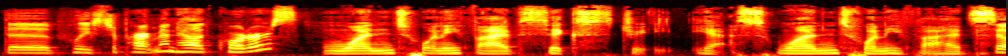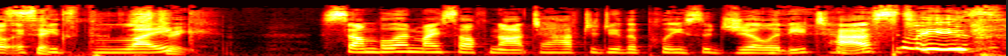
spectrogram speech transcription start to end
the police department headquarters. 125 6th Street. Yes, 125 So if you'd like Street. Sumbul and myself not to have to do the police agility test, Please,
